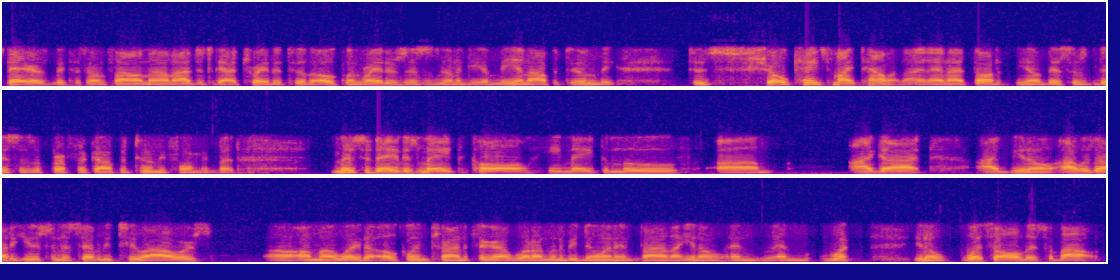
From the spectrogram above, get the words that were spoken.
stairs because I'm found out I just got traded to the Oakland Raiders. This is going to give me an opportunity to showcase my talent. I, and I thought you know this is this is a perfect opportunity for me. But Mr. Davis made the call. He made the move. Um, I got I you know I was out of Houston in 72 hours. Uh, on my way to Oakland, trying to figure out what I'm going to be doing and find out, you know, and and what, you know, what's all this about.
